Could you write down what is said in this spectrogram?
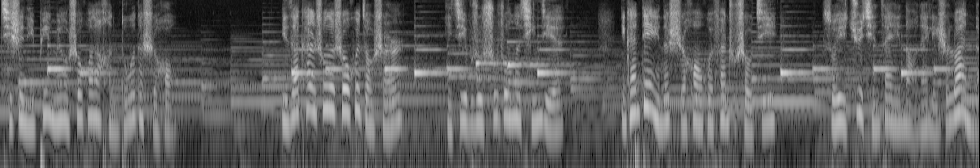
其实你并没有收获到很多的时候。你在看书的时候会走神儿，你记不住书中的情节；你看电影的时候会翻出手机，所以剧情在你脑袋里是乱的。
